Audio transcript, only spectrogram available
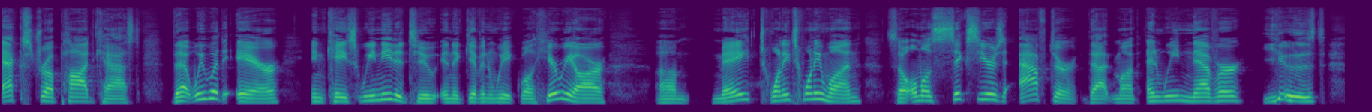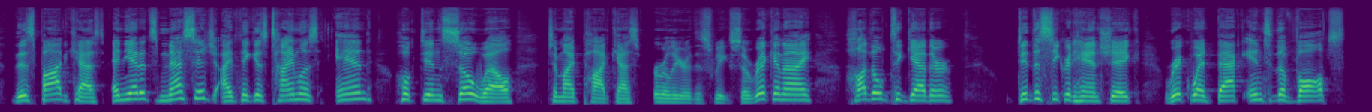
extra podcast that we would air in case we needed to in a given week. Well, here we are, um, May 2021. So almost six years after that month, and we never used this podcast. And yet its message, I think, is timeless and hooked in so well to my podcast earlier this week. So Rick and I huddled together, did the secret handshake. Rick went back into the vaults.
